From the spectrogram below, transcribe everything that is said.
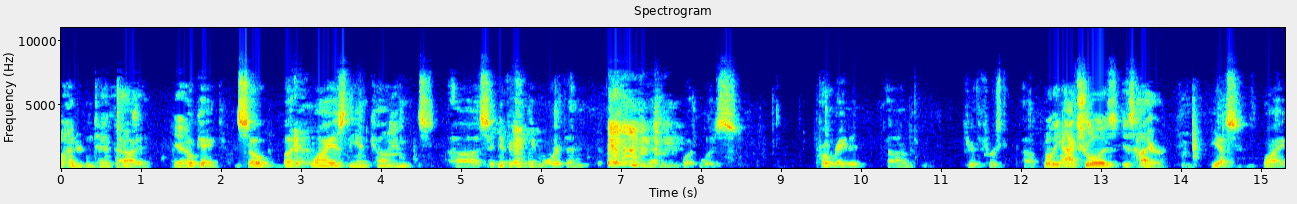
hundred and ten Got thousand. it. Yeah. Okay, so, but why is the income uh, significantly more than, than what was prorated um, through the first? uh, Well, the actual is, is higher. Yes, why?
